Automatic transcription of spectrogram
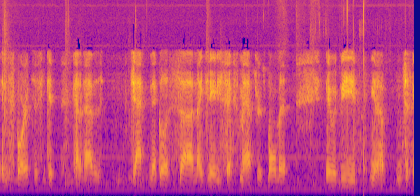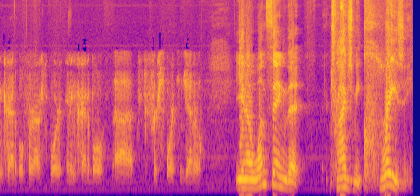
in sports. If you could kind of have his Jack Nicklaus uh, 1986 Masters moment, it would be you know just incredible for our sport and incredible uh, for sports in general. You know, one thing that drives me crazy,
